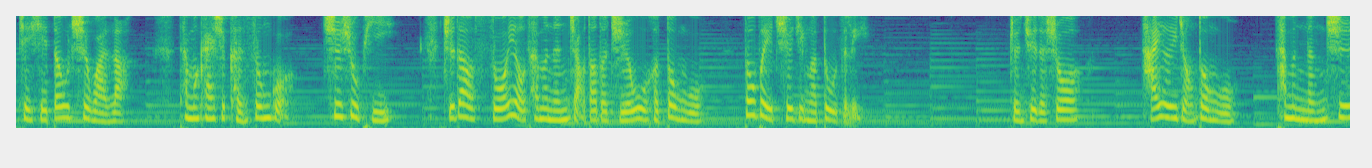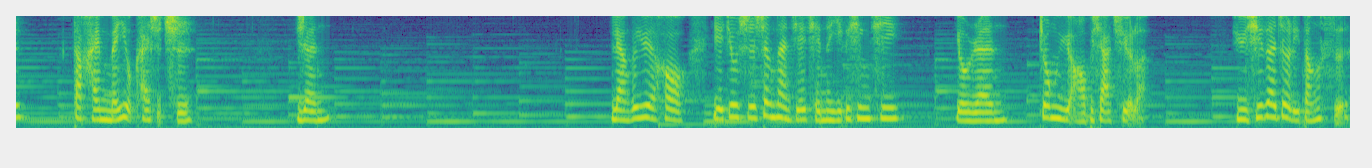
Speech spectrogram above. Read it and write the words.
这些都吃完了，他们开始啃松果、吃树皮，直到所有他们能找到的植物和动物都被吃进了肚子里。准确地说，还有一种动物，他们能吃，但还没有开始吃人。两个月后，也就是圣诞节前的一个星期，有人终于熬不下去了。与其在这里等死，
